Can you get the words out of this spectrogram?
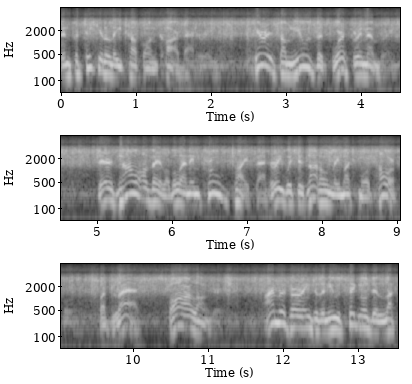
Been particularly tough on car batteries, here is some news that's worth remembering. There's now available an improved type battery which is not only much more powerful, but lasts far longer. I'm referring to the new Signal Deluxe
